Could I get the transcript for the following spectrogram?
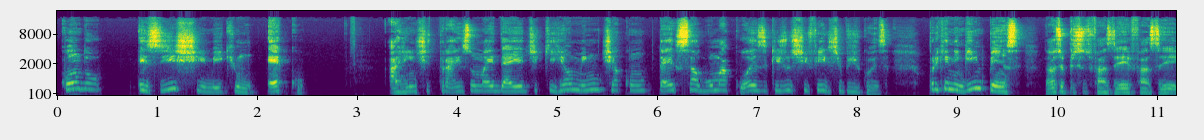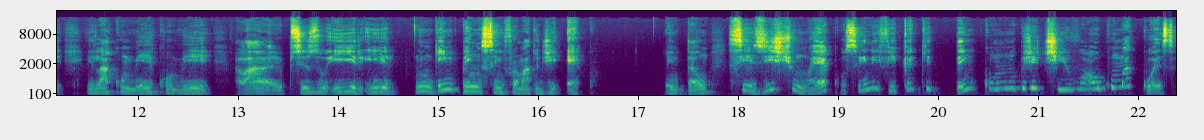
quando existe meio que um eco a gente traz uma ideia de que realmente acontece alguma coisa que justifique esse tipo de coisa. Porque ninguém pensa, nossa, eu preciso fazer, fazer, ir lá comer, comer, lá eu preciso ir, ir. Ninguém pensa em formato de eco. Então, se existe um eco, significa que tem como objetivo alguma coisa.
